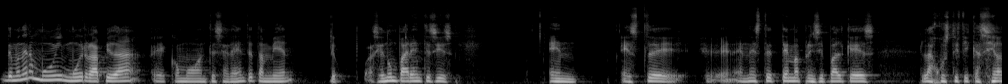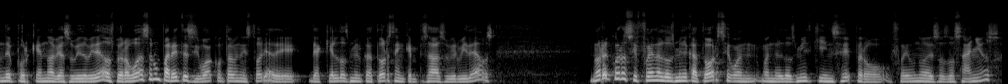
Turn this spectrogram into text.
de manera muy, muy rápida, eh, como antecedente también, haciendo un paréntesis en este, en este tema principal que es la justificación de por qué no había subido videos. Pero voy a hacer un paréntesis, voy a contar una historia de, de aquel 2014 en que empezaba a subir videos. No recuerdo si fue en el 2014 o en, o en, el 2015, pero fue uno de esos dos años,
